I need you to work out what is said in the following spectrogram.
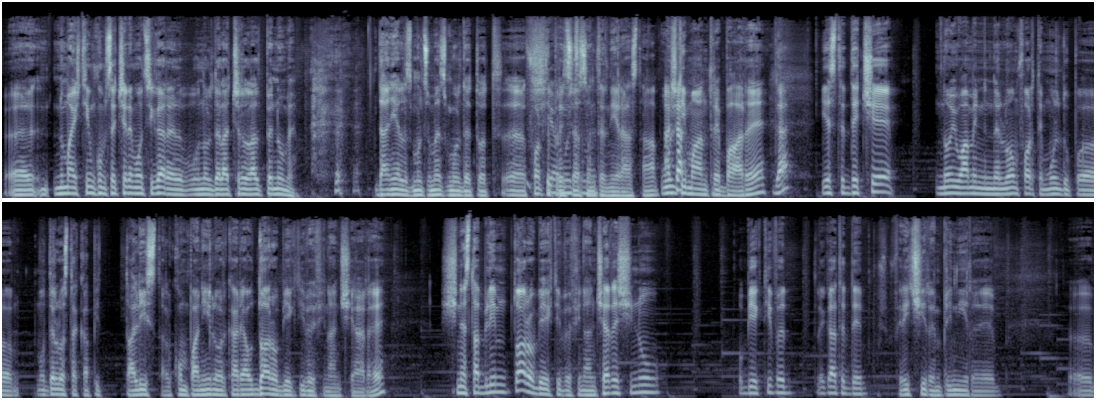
Uh, nu mai știm cum să cerem o țigară unul de la celălalt pe nume. Daniel, îți mulțumesc mult de tot. Uh, foarte eu prețioasă mulțumesc. întâlnirea asta. Așa. Ultima întrebare Da? este de ce noi oamenii ne luăm foarte mult după modelul ăsta capitalist al companiilor care au doar obiective financiare și ne stabilim doar obiective financiare și nu obiective legate de nu știu, fericire, împlinire, uh,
